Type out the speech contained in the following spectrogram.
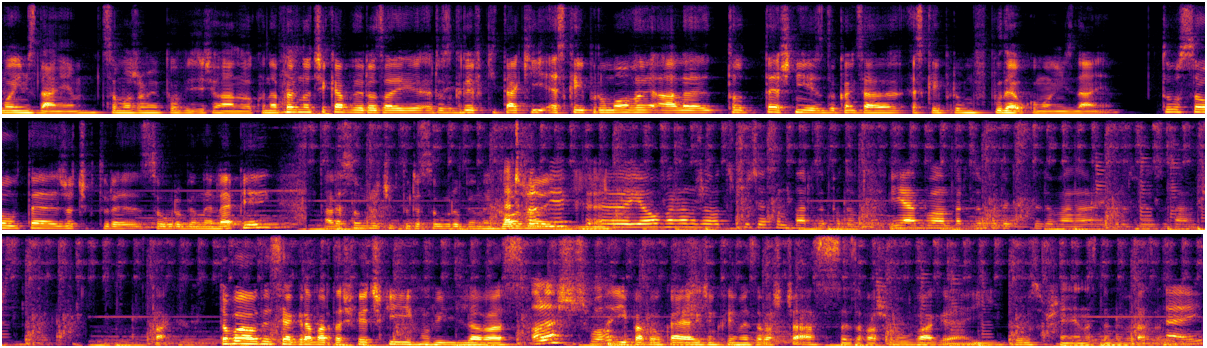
moim zdaniem, co możemy powiedzieć o Unlocku. Na pewno ciekawy rodzaj rozgrywki, taki escape roomowy, ale to też nie jest do końca escape room w pudełku, moim zdaniem. Tu są te rzeczy, które są robione lepiej, ale są rzeczy, które są robione gorzej. Aczkolwiek i... E, ja uważam, że odczucia są bardzo podobne. Ja byłam bardzo podekscytowana, jak rozwiązywałam wszystkie zagadki. Tak. To była audycja Gra Warta Świeczki. Mówili dla Was Ola Szło i Paweł Kajak. Dziękujemy za Wasz czas, za Waszą uwagę i do usłyszenia następnym razem. Hej.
